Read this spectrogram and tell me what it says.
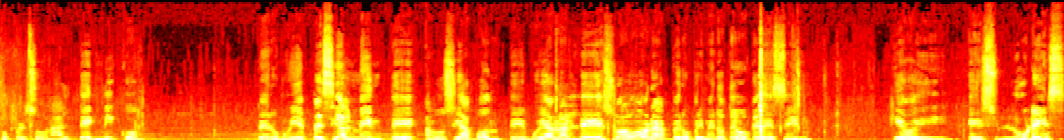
su personal técnico, pero muy especialmente a José Aponte. Voy a hablar de eso ahora, pero primero tengo que decir que hoy es lunes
